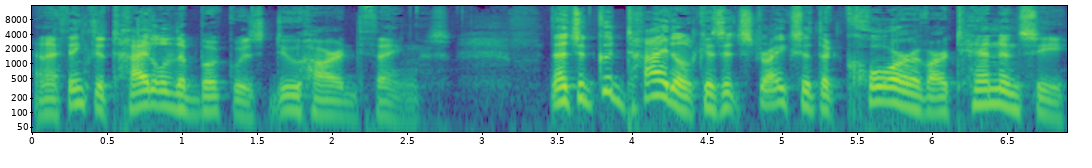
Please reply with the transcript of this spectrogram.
And I think the title of the book was Do Hard Things. That's a good title because it strikes at the core of our tendency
